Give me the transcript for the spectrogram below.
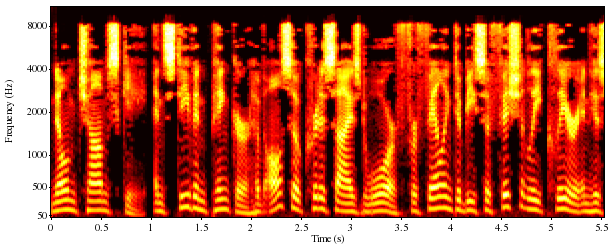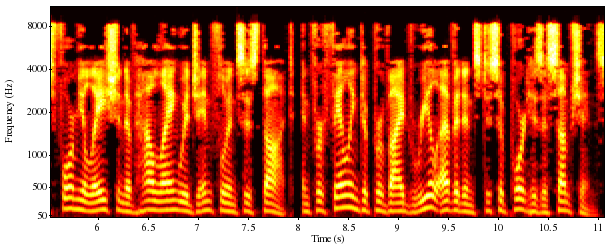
Noam Chomsky, and Steven Pinker have also criticized Whorf for failing to be sufficiently clear in his formulation of how language influences thought, and for failing to provide real evidence to support his assumptions.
